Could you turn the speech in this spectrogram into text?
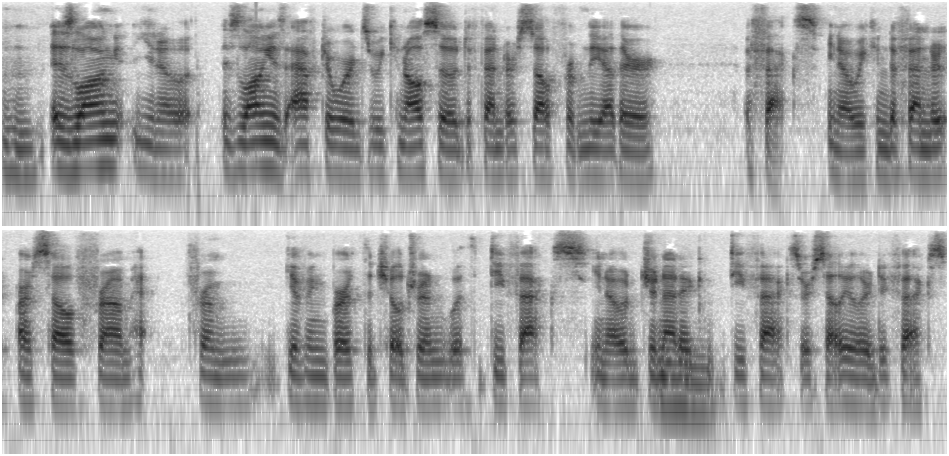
Mm-hmm. As long you know, as long as afterwards we can also defend ourselves from the other effects. You know, we can defend ourselves from from giving birth to children with defects. You know, genetic mm. defects or cellular defects,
